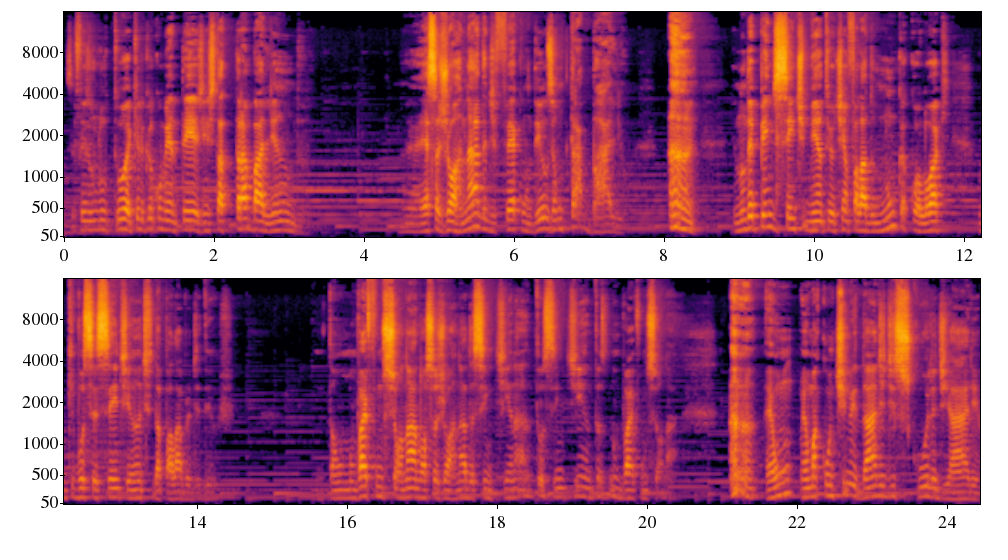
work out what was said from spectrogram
você fez um lutou, aquilo que eu comentei, a gente está trabalhando. Essa jornada de fé com Deus é um trabalho. Não depende de sentimento. Eu tinha falado, nunca coloque o que você sente antes da palavra de Deus. Então não vai funcionar a nossa jornada sentindo, ah, estou sentindo, não vai funcionar. É, um, é uma continuidade de escolha diária.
